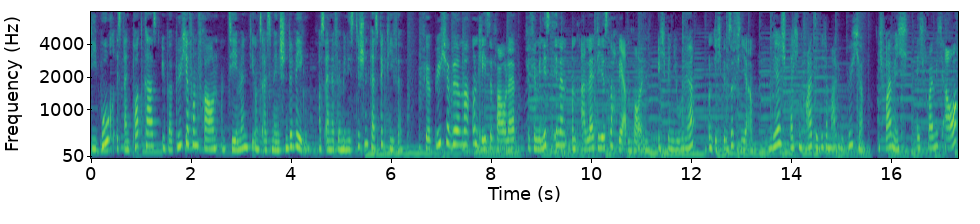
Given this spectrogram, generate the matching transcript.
Die Buch ist ein Podcast über Bücher von Frauen und Themen, die uns als Menschen bewegen, aus einer feministischen Perspektive. Für Bücherwürmer und Lesefaule, für Feministinnen und alle, die es noch werden wollen. Ich bin Julia. Und ich bin Sophia. Wir sprechen heute wieder mal über Bücher. Ich freue mich. Ich freue mich auch.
